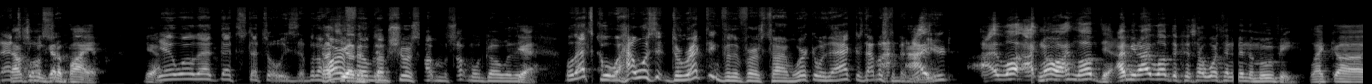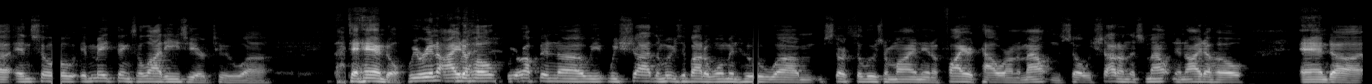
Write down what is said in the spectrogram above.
That's now someone's awesome. got to buy it. Yeah. Yeah. Well, that that's that's always but the that's horror the films, thing. I'm sure something something will go with it. Yeah. Well, that's cool. How was it directing for the first time? Working with actors, that must have been I, weird. I love. No, I loved it. I mean, I loved it because I wasn't in the movie. Like, uh, and so it made things a lot easier to uh to handle. We were in Idaho. Right. We were up in. Uh, we we shot the movie's about a woman who um, starts to lose her mind in a fire tower on a mountain. So we shot on this mountain in Idaho, and uh,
